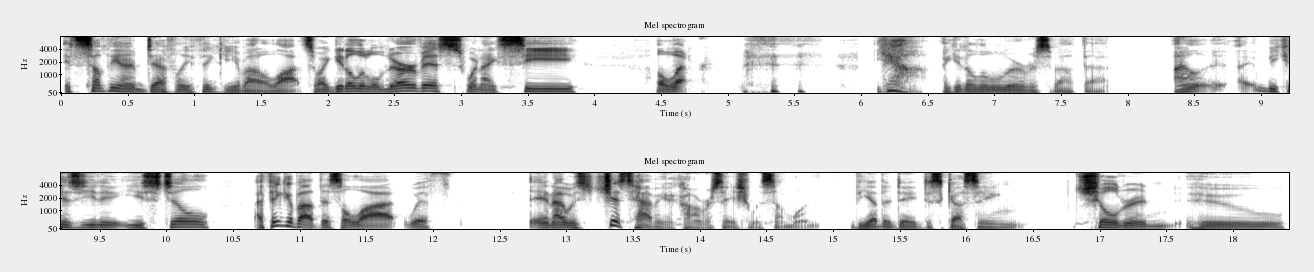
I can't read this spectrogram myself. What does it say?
it's something I'm definitely thinking about a lot. So I get a little nervous when I see a letter. yeah, I get a little nervous about that. I don't because you you still I think about this a lot with and I was just having a conversation with someone the other day discussing children who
